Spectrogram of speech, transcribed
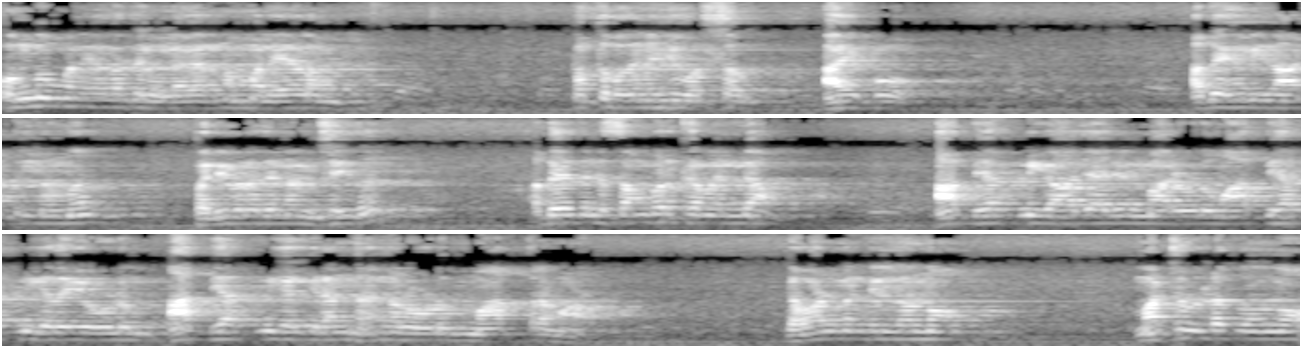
ഒന്നും മലയാളത്തിലല്ല. കാരണം മലയാളം പത്ത് പതിനഞ്ച് വർഷം ആയപ്പോ അദ്ദേഹം ഈ നാട്ടിൽ നിന്ന് പരിവർത്തനം ചെയ്ത് അദ്ദേഹത്തിന്റെ സമ്പർക്കമെല്ലാം ആധ്യാത്മിക ആചാര്യന്മാരോടും ആധ്യാത്മികതയോടും ആധ്യാത്മിക ഗ്രന്ഥങ്ങളോടും മാത്രമാണ്. ഗവൺമെന്റിൽ നിന്നോ മറ്റുള്ളിടത്തു നിന്നോ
